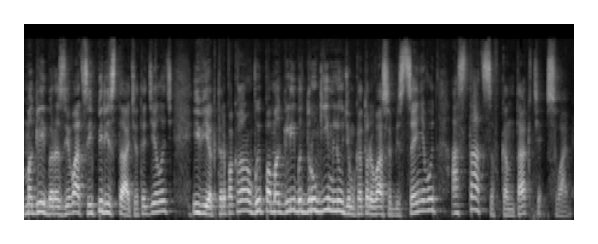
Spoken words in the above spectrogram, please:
могли бы развиваться и перестать это делать, и вектор, по которому вы помогли бы другим людям, которые вас обесценивают, остаться в контакте с вами.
